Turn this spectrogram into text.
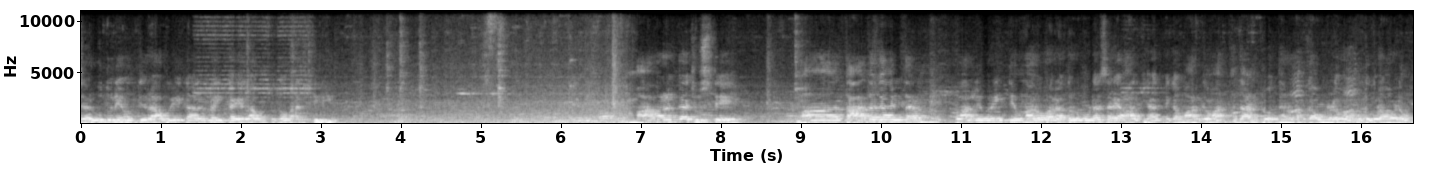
జరుగుతూనే ఉంది. రాబోయే కాలంలో ఇంకా ఎలా ఉంటుందో మనకు తెలియదు. మా పరంగా చూస్తే మా తాతగారి తరం వాళ్ళు ఎవరైతే ఉన్నారో వారందరూ కూడా సరే ఆధ్యాత్మిక మార్గమా దాంట్లో ధర్మంగా ఉండడమా ముందుకు రావడం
